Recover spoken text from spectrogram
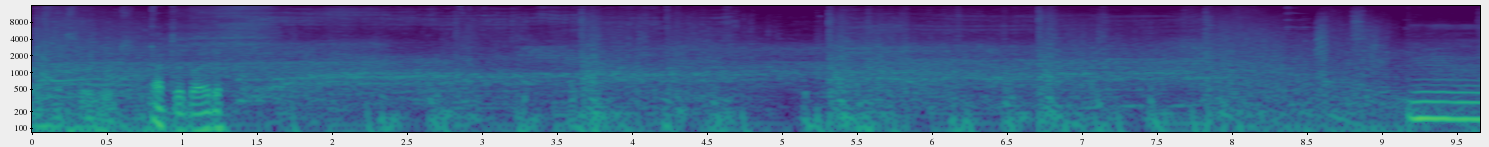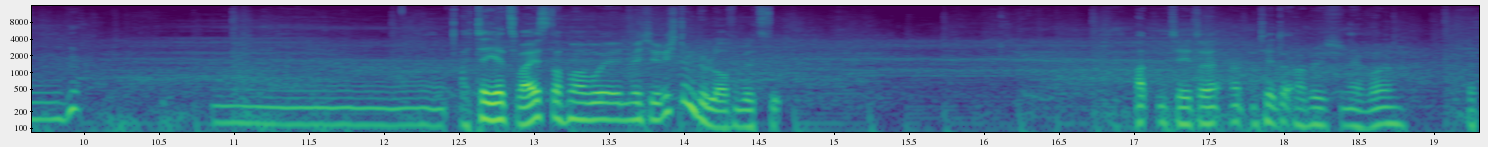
das. Habt ihr beide. Mhm. Mhm. Alter, jetzt weiß doch mal, wo in welche Richtung du laufen willst. Du. Attentäter, Attentäter. Hab ich. Jawohl. Gut.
